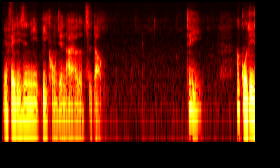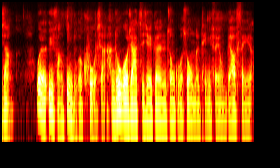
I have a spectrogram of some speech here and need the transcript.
因为飞机是密闭空间，大家都知道。对，那国际上为了预防病毒的扩散，很多国家直接跟中国说我们停飞，我们不要飞了。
